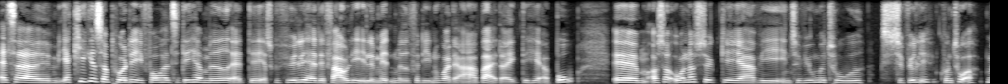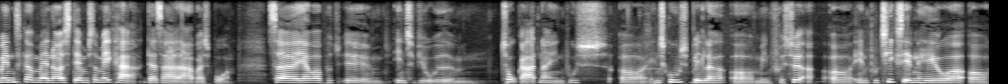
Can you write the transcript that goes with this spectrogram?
Altså, øh, jeg kiggede så på det i forhold til det her med, at øh, jeg skulle selvfølgelig have det faglige element med, fordi nu var det arbejde og ikke det her at bo. Øhm, og så undersøgte jeg ved interviewmetode selvfølgelig kontormennesker, men også dem, som ikke har deres eget arbejdsbord. Så jeg var på øh, interviewet øh, to gardner i en bus, og en skuespiller, og min frisør, og en butiksindehaver, og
